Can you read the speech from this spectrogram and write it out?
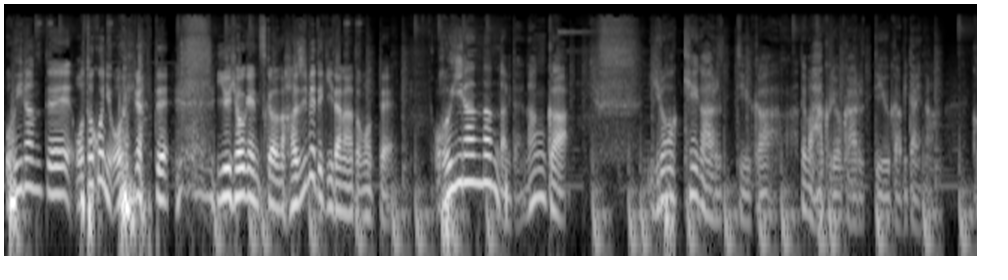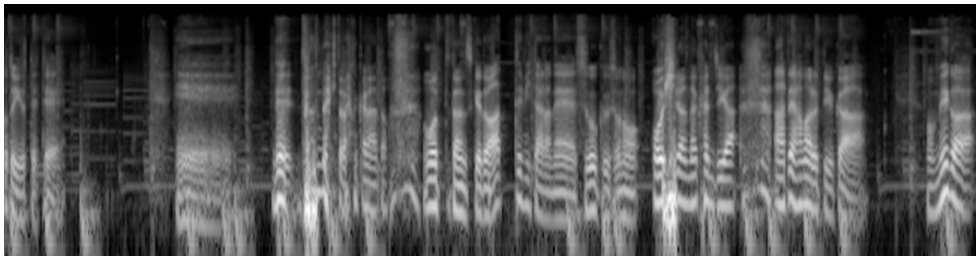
花魁って、男に花魁って いう表現使うの初めて聞いたなと思って、花魁なんだみたいな。なんか、色気があるっていうか、でも迫力あるっていうか、みたいなこと言ってて、えー、で、どんな人なのかなと思ってたんですけど、会ってみたらね、すごくその、花魁な感じが当てはまるっていうか、もう目が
